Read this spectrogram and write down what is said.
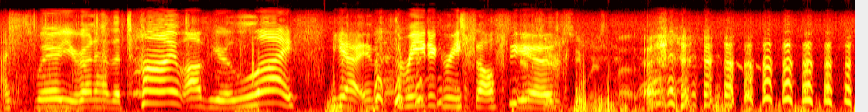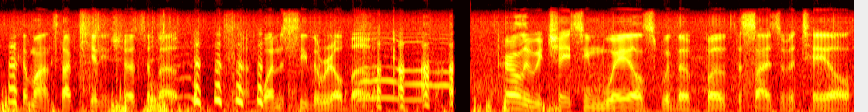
I swear you're gonna have the time of your life. Yeah, in three degrees Celsius. Seriously, where's the boat? Come on, stop kidding. Show us the boat. I want to see the real boat. Apparently we're chasing whales with a boat the size of a tail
